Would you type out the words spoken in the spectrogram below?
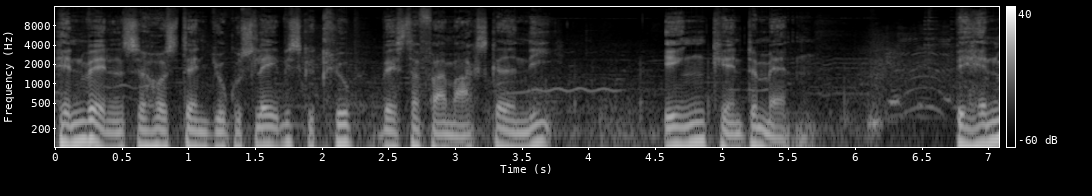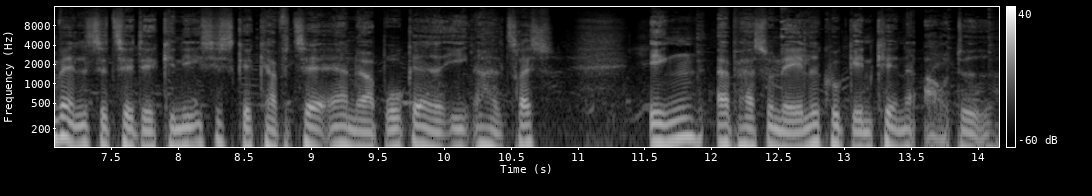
Henvendelse hos den jugoslaviske klub Vesterfejmarksgade 9. Ingen kendte manden. Ved henvendelse til det kinesiske kafeteria Nørrebrogade 51. Ingen af personalet kunne genkende afdøde.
